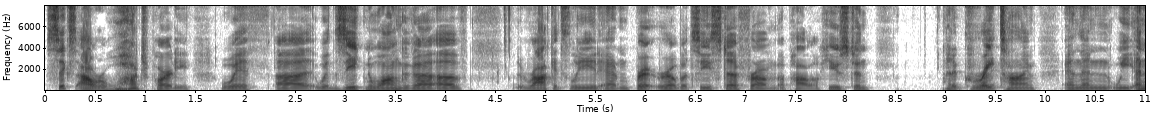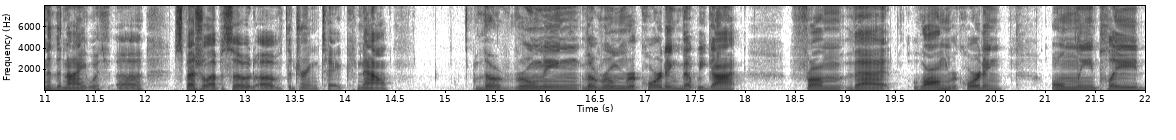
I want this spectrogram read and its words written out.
six-hour watch party with uh, with Zeke Nwanga of Rockets lead and Britt Robotista from Apollo Houston. Had a great time, and then we ended the night with a special episode of the Dream Take. Now, the rooming, the room recording that we got from that long recording only played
